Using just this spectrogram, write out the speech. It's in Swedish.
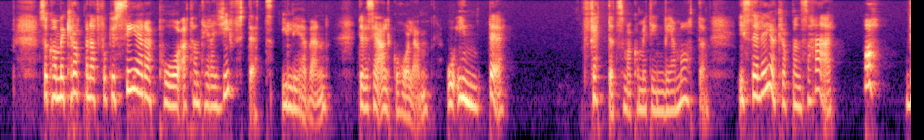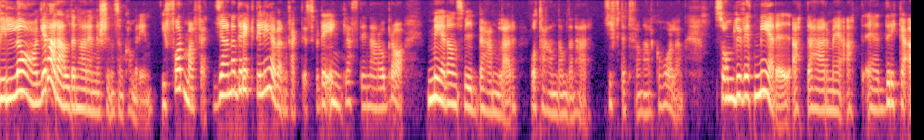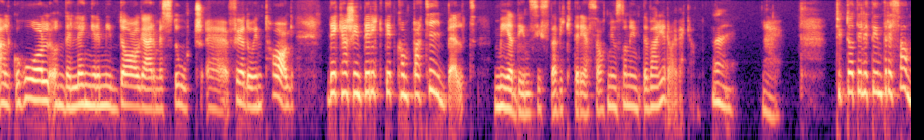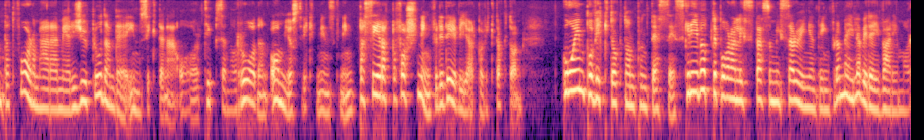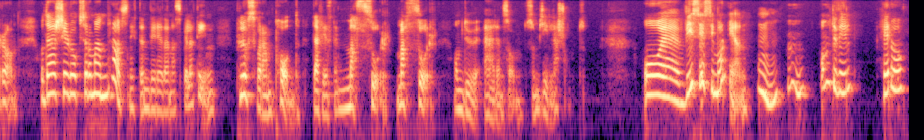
så kommer kroppen att fokusera på att hantera giftet i levern, det vill säga alkoholen, och inte fettet som har kommit in via maten. Istället gör kroppen så här. Ah, vi lagrar all den här energin som kommer in i form av fett, gärna direkt i levern faktiskt, för det är enklast, det är nära och bra, medan vi behandlar och tar hand om den här giftet från alkoholen. Så om du vet med dig att det här med att eh, dricka alkohol under längre middagar med stort eh, födointag, det är kanske inte riktigt kompatibelt med din sista viktresa, åtminstone inte varje dag i veckan. Nej. Nej. Tyckte du att det är lite intressant att få de här mer djuplodande insikterna och tipsen och råden om just viktminskning baserat på forskning, för det är det vi gör på Viktdoktorn. Gå in på viktdoktorn.se, skriv upp det på vår lista så missar du ingenting för då mejlar vi dig varje morgon. Och där ser du också de andra avsnitten vi redan har spelat in, plus våran podd. Där finns det massor, massor om du är en sån som gillar sånt. Och eh, vi ses imorgon igen. Mm. Mm, om du vill. Hejdå!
